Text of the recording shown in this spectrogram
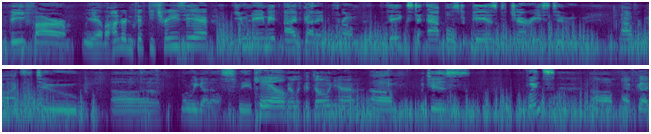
the farm. We have 150 trees here. You name it, I've got it. From figs to apples to pears to cherries to apricots to uh, what do we got else? We kale, melanocotonia, um, which is quince. Um, I've got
